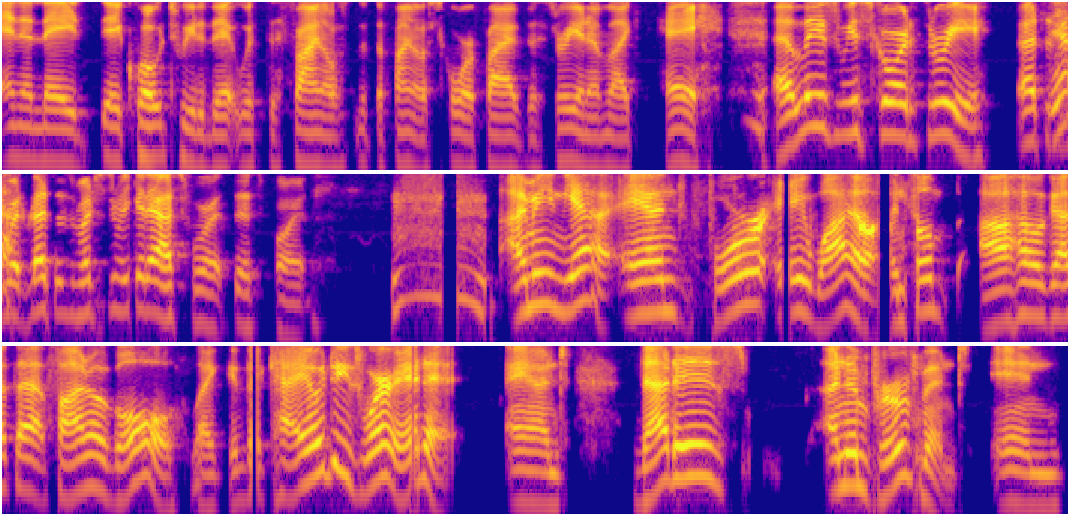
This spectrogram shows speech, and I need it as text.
and then they they quote tweeted it with the final with the final score five to three, and I'm like, hey, at least we scored three. That's as yeah. much, that's as much as we could ask for at this point. I mean, yeah, and for a while until Aho got that final goal, like the Coyotes were in it, and that is an improvement. And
